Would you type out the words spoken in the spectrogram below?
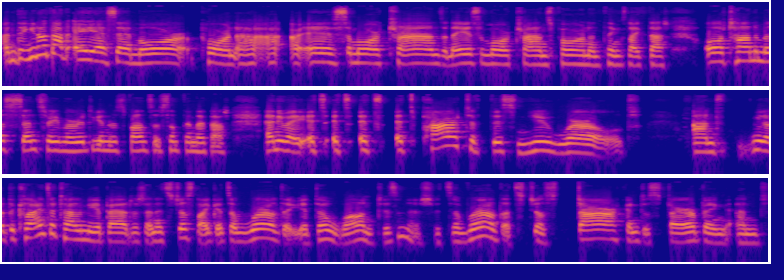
And the, you know that ASMR porn, uh, uh ASMR trans and ASMR trans porn and things like that, autonomous sensory meridian response or something like that. Anyway, it's it's it's it's part of this new world. And you know the clients are telling me about it, and it's just like it's a world that you don't want, isn't it? It's a world that's just dark and disturbing, and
